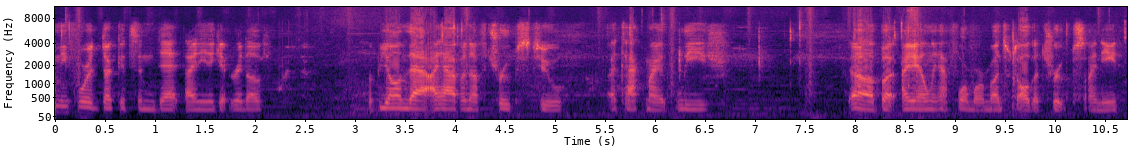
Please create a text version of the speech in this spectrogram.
24 ducats in debt I need to get rid of. But beyond that, I have enough troops to attack my liege. Uh, but I only have four more months with all the troops I need.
